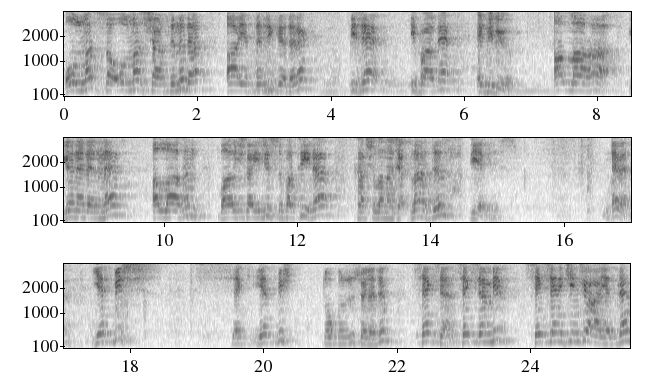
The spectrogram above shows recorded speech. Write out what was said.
olmazsa olmaz şartını da ayette zikrederek bize ifade ediliyor. Allah'a yönelenler Allah'ın bağışlayıcı sıfatıyla karşılanacaklardır diyebiliriz. Evet. 70 79'u söyledim. 80, 81, 82. ayetler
